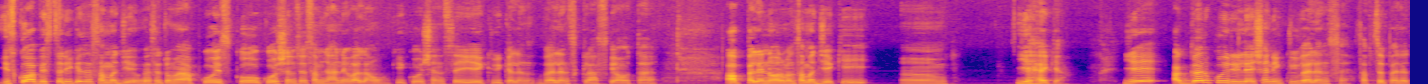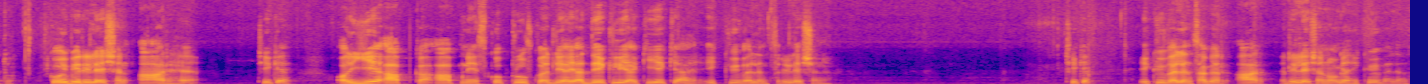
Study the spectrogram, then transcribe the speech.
इसको आप इस तरीके से समझिए। वैसे तो मैं आपको इसको क्वेश्चन से समझाने वाला हूँ कि क्वेश्चन से ये इक्विवेलेंस क्लास क्या होता है। आप पहले नॉर्मल समझिए कि आ, ये है क्या? ये अगर कोई रिलेशन इक्विवेलेंस है सबसे पहले तो कोई भी रिलेशन आर है ठीक है? और ये आपका, आपने इसको प्रूव कर लिया या देख लिया कि ये क्या है? इक्विवेलेंस रिलेशन है। ठीक है? इक्विवेलेंस अगर आर रिलेशन हो गया इक्विवेलेंस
